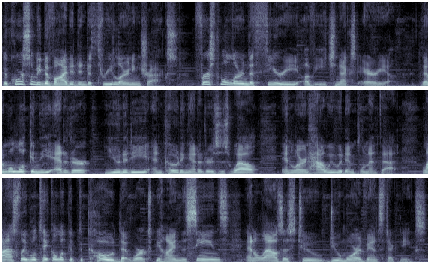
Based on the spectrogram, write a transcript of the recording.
The course will be divided into three learning tracks. First, we'll learn the theory of each next area. Then we'll look in the editor, Unity, and coding editors as well, and learn how we would implement that. Lastly, we'll take a look at the code that works behind the scenes and allows us to do more advanced techniques.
